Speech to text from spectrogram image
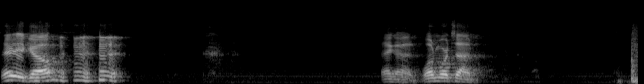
There you go. Hang on, one more time. All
